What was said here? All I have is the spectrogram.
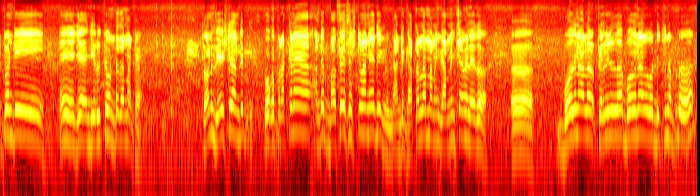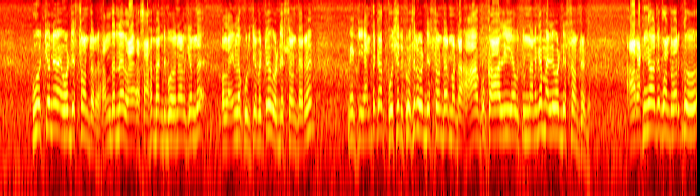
అటువంటి జరుగుతూ ఉంటుందన్నమాట. చూడండి వేస్ట్ అంటే ఒక ప్రక్కన అంటే బఫే సిస్టమ్ అనేది అంటే గతంలో మనం గమనించామే లేదు భోజనాలు పెళ్ళిళ్ళలో భోజనాలు వడ్డించినప్పుడు కూర్చొని వడ్డిస్తూ ఉంటారు. అందరినీ లా- సహబంతి భోజనాల కింద లైన్లో కూర్చోబెట్టి వడ్డిస్తూ ఉంటారు. మీకు ఎంతగా కుసిరి కుసిరి వడ్డిస్తూ ఉంటారన్నమాట. ఆకు ఖాళీ అవుతుందనగా మళ్ళీ వడ్డిస్తూ ఉంటాడు. ఆ రకంగా అయితే కొంతవరకు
